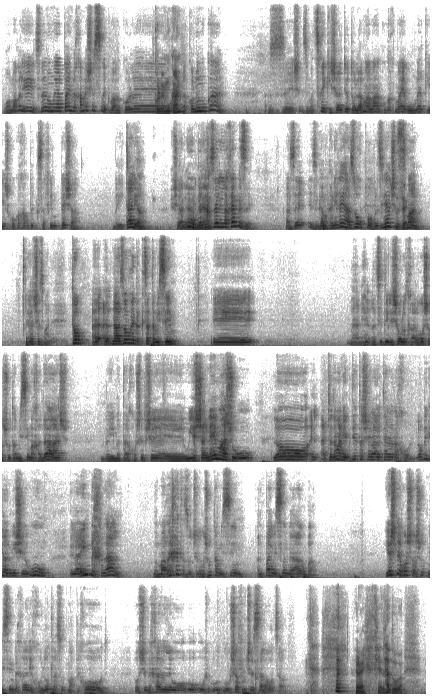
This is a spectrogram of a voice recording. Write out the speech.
הוא אמר לי, אצלנו מ-2015 כבר הכל... אה, הכל ממוכן? הכל ממוכן. אז אה, זה מצחיק, כי שאלתי אותו, למה, מה, כל כך מהר? הוא אומר, כי יש כל כך הרבה כספים פשע באיטליה, שאמרו. דרך זה להילחם בזה. אז זה, זה גם כנראה יעזור פה, אבל זה עניין של זה- זמן. עניין של זמן. טוב, אה, נעזוב רגע קצת את המיסים. אני רציתי לשאול אותך על ראש רשות המיסים החדש, ואם אתה חושב שהוא ישנה משהו, לא, אתה יודע מה, אני אגדיר את השאלה יותר נכון. לא בגלל מי שהוא, אלא האם בכלל במערכת הזאת של רשות המיסים 2024, יש לראש רשות מיסים בכלל יכולות לעשות מהפכות, או שבכלל הוא, הוא, הוא, הוא, שפוט של שר האוצר? תראה, שאלה טובה.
